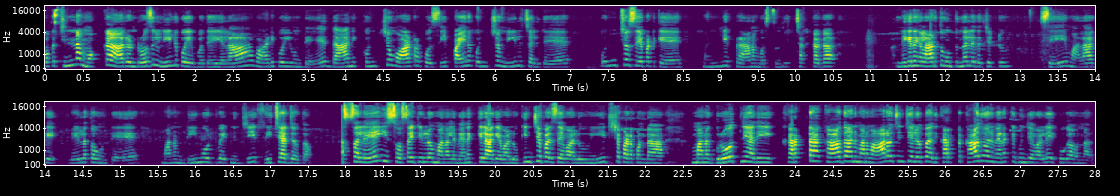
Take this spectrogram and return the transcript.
ఒక చిన్న మొక్క రెండు రోజులు నీళ్ళు పోయకపోతే ఎలా వాడిపోయి ఉంటే దానికి కొంచెం వాటర్ పోసి పైన కొంచెం నీళ్ళు చల్లితే కొంచెం సేపటికే మళ్ళీ ప్రాణం వస్తుంది. చక్కగా నిగనిగలాడుతూ ఉంటుందా లేదా చెట్టు? సేమ్ అలాగే వీళ్ళతో ఉంటే మనం డిమోటివేట్ నుంచి రీఛార్జ్ అవుతాం. అసలే ఈ సొసైటీలో మనల్ని వెనక్కి లాగే వాళ్ళు కించపరిసే వాళ్ళు ఈర్ష్య పడకుండా మన గ్రోత్ని అది కరెక్టా కాదా అని మనం ఆలోచించే లోపే అది కరెక్ట్ కాదు అని వెనక్కి గుంజే వాళ్ళే ఎక్కువగా ఉన్నారు.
